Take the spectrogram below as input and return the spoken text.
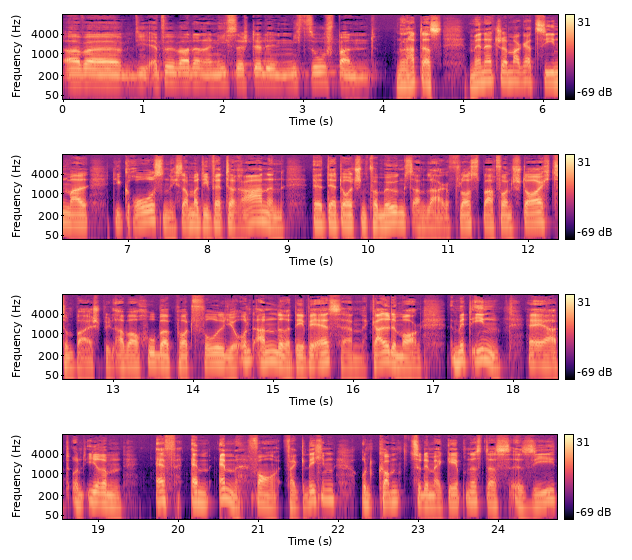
aber die Apple war dann an nächster Stelle nicht so spannend. Nun hat das Manager-Magazin mal die Großen, ich sag mal die Veteranen äh, der deutschen Vermögensanlage, Flossbach von Storch zum Beispiel, aber auch Huber Portfolio und andere, DWS, Herrn Galdemorgen, mit Ihnen, Herr Erd, und Ihrem FMM-Fonds verglichen und kommt zu dem Ergebnis, dass sie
